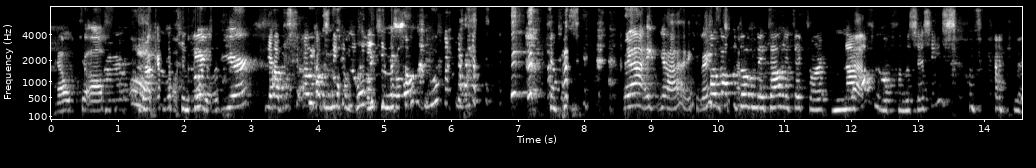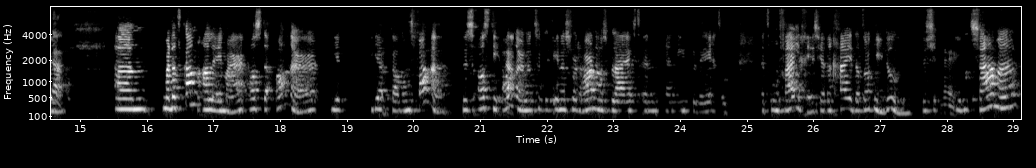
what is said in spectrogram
Help je af. Maar Oh, daar ik heb nodig. geleerd hier. Ja, precies. Oh, ik had een een bolletje in mijn sok. Ja, ik, ja, ik weet Ook het. altijd door een metaaldetector na Ja. afloop van de sessies. Om te kijken. Ja. Ehm, maar dat kan alleen maar als de ander je, je kan ontvangen. Dus als die Ja. ander natuurlijk in een soort harnas blijft en, en niet beweegt of het onveilig is, ja, dan ga je dat ook niet doen. Dus je, Nee. je moet samen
